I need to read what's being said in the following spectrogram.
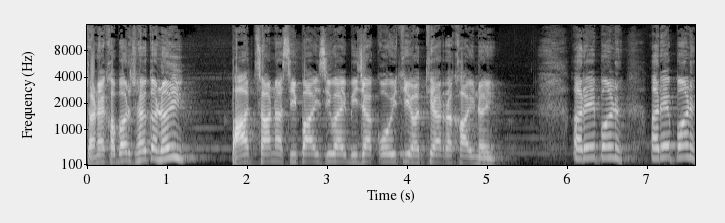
તને ખબર છે કે નહીં? પાદશાહના સિપાહી સિવાય બીજા કોઈથી હથિયાર રખાય નહીં. અરે પણ અરે પણ,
